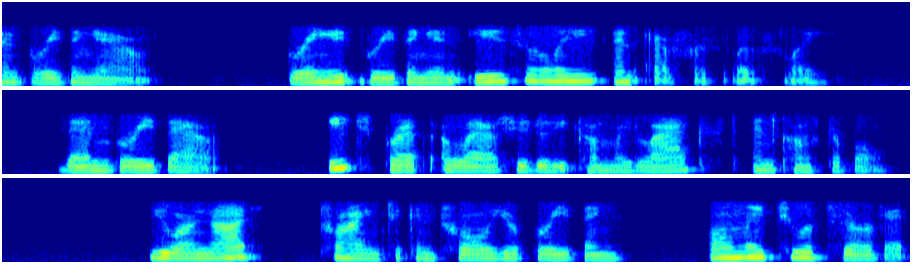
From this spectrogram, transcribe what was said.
and breathing out. Breathing in easily and effortlessly. Then breathe out. Each breath allows you to become relaxed and comfortable. You are not trying to control your breathing, only to observe it.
